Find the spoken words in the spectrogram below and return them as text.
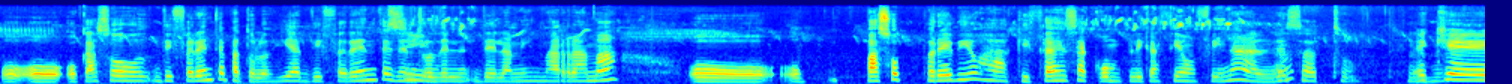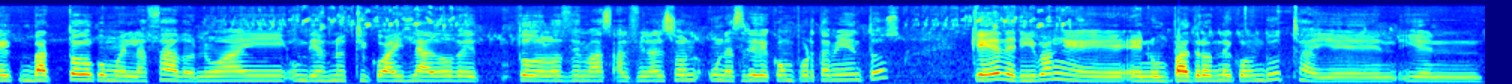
o, casos diferentes, patologías diferentes dentro de, la misma rama o, pasos previos a quizás esa complicación final. ¿no? Exacto. Es que va todo como enlazado, no hay un diagnóstico aislado de todos los demás, al final son una serie de comportamientos que derivan en, un patrón de conducta y en,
